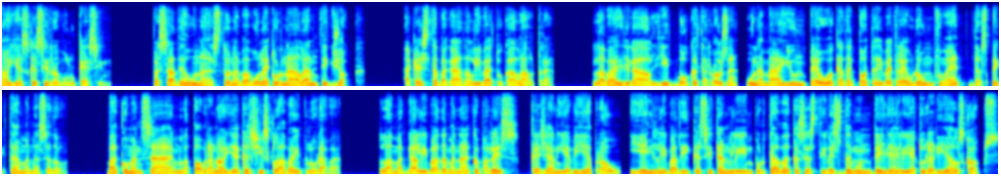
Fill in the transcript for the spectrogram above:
noies que s'hi revolquessin. Passada una estona va voler tornar a l'antic joc. Aquesta vegada li va tocar l'altra. La va lligar al llit boca terrosa, una mà i un peu a cada pota i va treure un fumet d'aspecte amenaçador. Va començar amb la pobra noia que xisclava i plorava. La Magà li va demanar que parés, que ja n'hi havia prou, i ell li va dir que si tant li importava que s'estirés damunt d'ella i li aturaria els cops.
